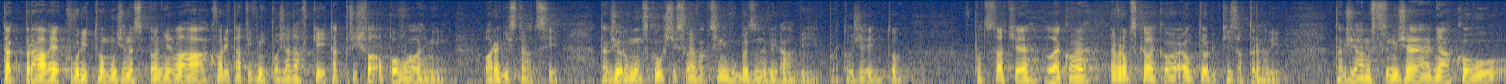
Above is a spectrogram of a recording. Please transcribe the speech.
tak právě kvůli tomu, že nesplnila kvalitativní požadavky, tak přišla o povolení, o registraci. Takže Rumunsko už si své vakcíny vůbec nevyrábí, protože jim to v podstatě lékové, evropské lékové autority zatrhly. Takže já myslím, že nějakou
